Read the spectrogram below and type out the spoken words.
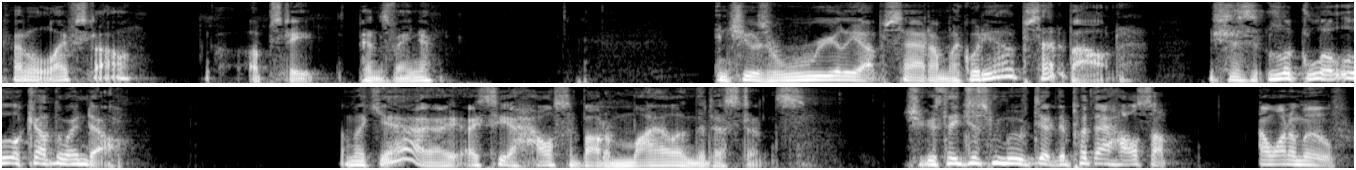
kind of lifestyle, upstate Pennsylvania. And she was really upset. I'm like, "What are you upset about?" She says, "Look, look, look out the window." I'm like, "Yeah, I, I see a house about a mile in the distance." She goes, "They just moved it. They put that house up. I want to move."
